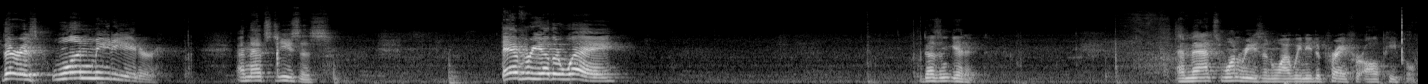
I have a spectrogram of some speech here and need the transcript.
There is one mediator, and that's Jesus. Every other way doesn't get it. And that's one reason why we need to pray for all people.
